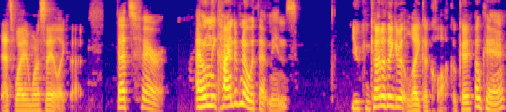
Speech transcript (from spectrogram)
That's why I didn't want to say it like that. That's fair. I only kind of know what that means. You can kind of think of it like a clock, okay? Okay.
